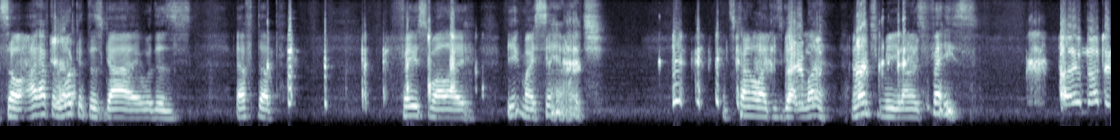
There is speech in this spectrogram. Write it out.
So I have to Yeah. look at this guy with his effed up face while I eat my sandwich. It's kind of like he's got lun- lunch meat on his face. I am not an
